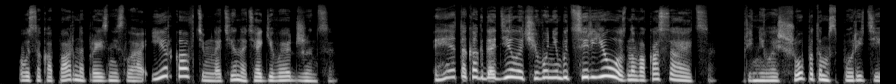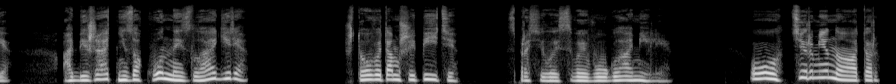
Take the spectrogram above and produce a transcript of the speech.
— высокопарно произнесла Ирка, в темноте натягивая джинсы. «Это когда дело чего-нибудь серьезного касается», — принялась шепотом спорить я. «А бежать незаконно из лагеря?» «Что вы там шипите?» — спросила из своего угла Амелия. «О, терминатор!»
